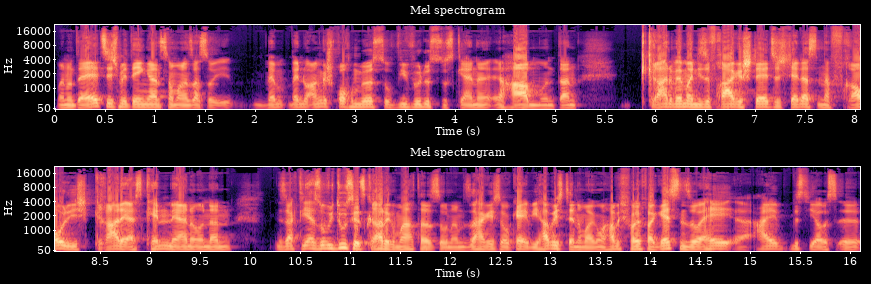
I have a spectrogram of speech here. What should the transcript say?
man unterhält sich mit denen ganz normal und sagt so, wenn, wenn du angesprochen wirst, so wie würdest du es gerne äh, haben? Und dann, gerade wenn man diese Frage stellt, so ich stelle das einer Frau, die ich gerade erst kennenlerne und dann sagt, ja, so wie du es jetzt gerade gemacht hast. Und dann sage ich so, okay, wie habe ich es denn nochmal gemacht? Habe ich voll vergessen. So, hey, äh, hi, bist du aus, äh,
